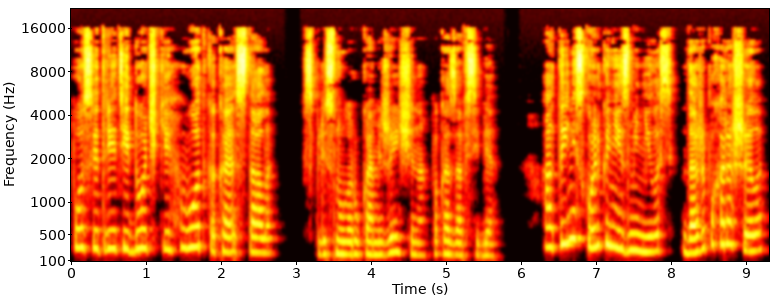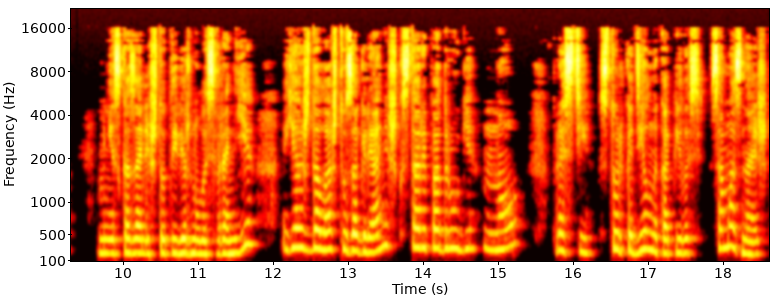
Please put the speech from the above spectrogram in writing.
после третьей дочки вот какая стала», — всплеснула руками женщина, показав себя. «А ты нисколько не изменилась, даже похорошела. Мне сказали, что ты вернулась в Ранье. Я ждала, что заглянешь к старой подруге, но... Прости, столько дел накопилось. Сама знаешь,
